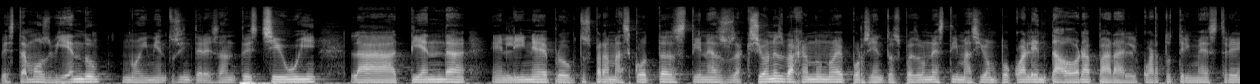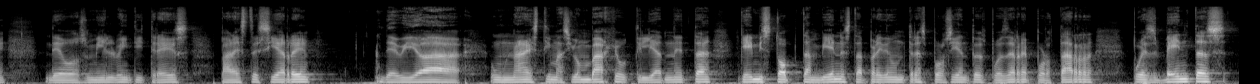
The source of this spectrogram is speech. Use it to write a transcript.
estamos viendo movimientos interesantes. Chiwi, la tienda en línea de productos para mascotas, tiene a sus acciones bajando un 9% después de una estimación poco alentadora para el cuarto trimestre de 2023 para este cierre debido a una estimación baja utilidad neta. GameStop también está perdiendo un 3% después de reportar pues ventas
